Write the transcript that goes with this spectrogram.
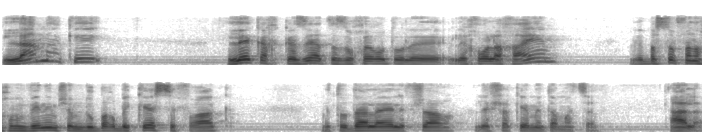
למה? כי לקח כזה, אתה זוכר אותו לכל החיים, ובסוף אנחנו מבינים שמדובר בכסף רק, ותודה לאל אפשר לשקם את המצב. הלאה.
